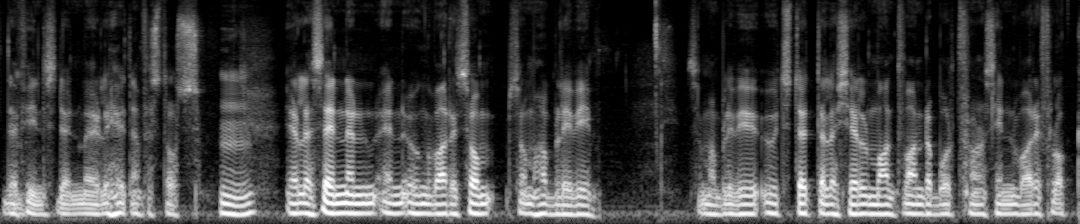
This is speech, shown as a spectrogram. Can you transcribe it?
det finns den möjligheten förstås. mm. Eller sen en, en ung varg som, som, har blivit, som har blivit utstött eller självmant vandrar bort från sin vargflock.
